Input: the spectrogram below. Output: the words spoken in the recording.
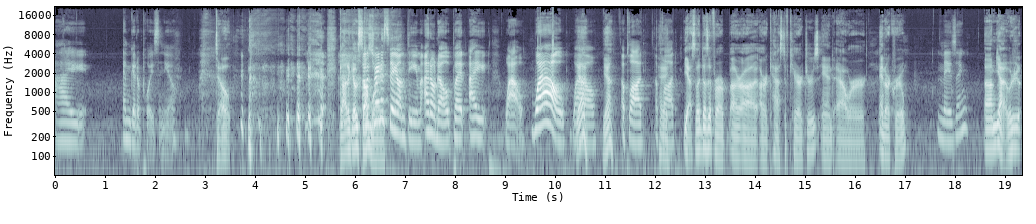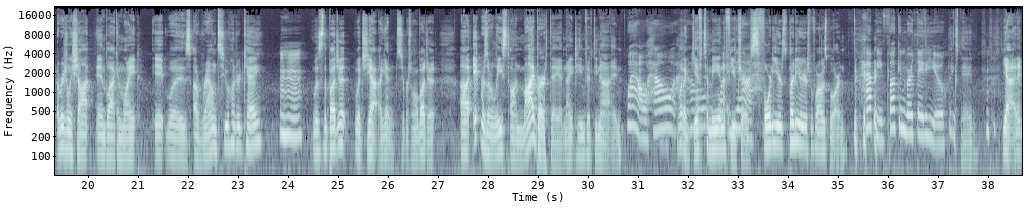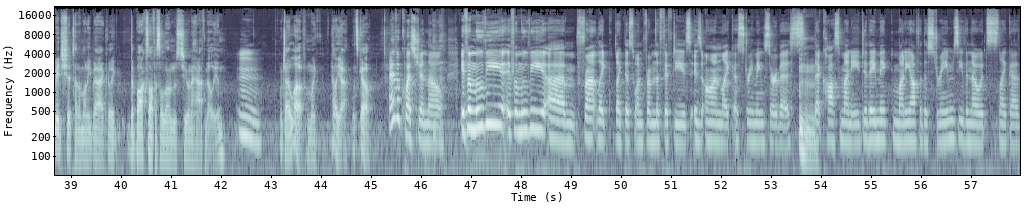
I am gonna poison you. Dope. Gotta go somewhere. I was trying to stay on theme. I don't know, but I. Wow. Wow. Wow. Yeah. Yeah. Applaud. Hey. Applaud. Yeah, so that does it for our our, uh, our cast of characters and our and our crew. Amazing. Um, yeah, ori- originally shot in black and white. It was around 200k. Mm-hmm. Was the budget? Which, yeah, again, super small budget. Uh, it was released on my birthday in 1959. Wow. How. What a how- gift to me in the future. yeah. 40 years, 30 years before I was born. Happy fucking birthday to you. Thanks, babe. yeah, and it made shit ton of money back. Like the box office alone was two and a half million, mm. which I love. I'm like, hell yeah, let's go. I have a question though. If a movie, if a movie um, from like like this one from the '50s is on like a streaming service Mm-hmm. that costs money, do they make money off of the streams, even though it's like a,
